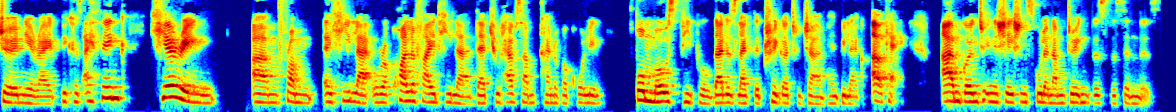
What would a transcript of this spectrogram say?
journey, right? Because I think hearing um, from a healer or a qualified healer that you have some kind of a calling for most people, that is like the trigger to jump and be like, okay, I'm going to initiation school and I'm doing this, this, and this.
